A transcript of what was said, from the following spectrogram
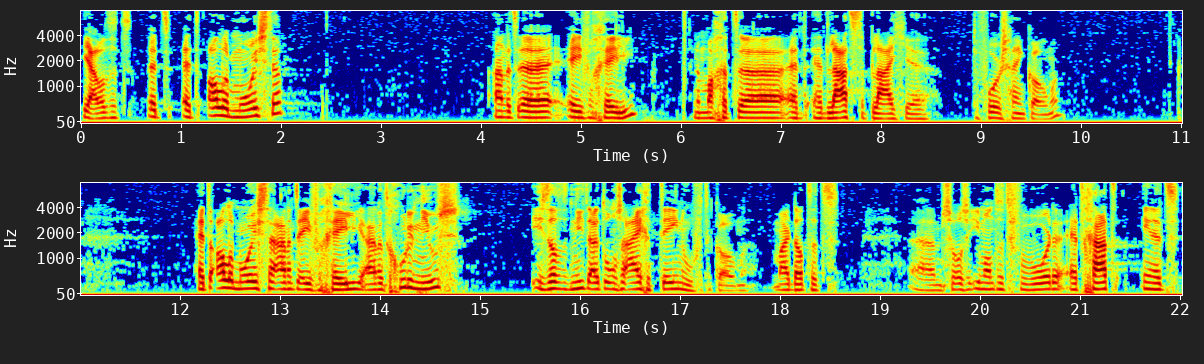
Ja, want het, het, het allermooiste aan het uh, evangelie, en dan mag het, uh, het, het laatste plaatje tevoorschijn komen het allermooiste aan het evangelie, aan het goede nieuws, is dat het niet uit onze eigen tenen hoeft te komen. Maar dat het, ehm, zoals iemand het verwoordde, het gaat in het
